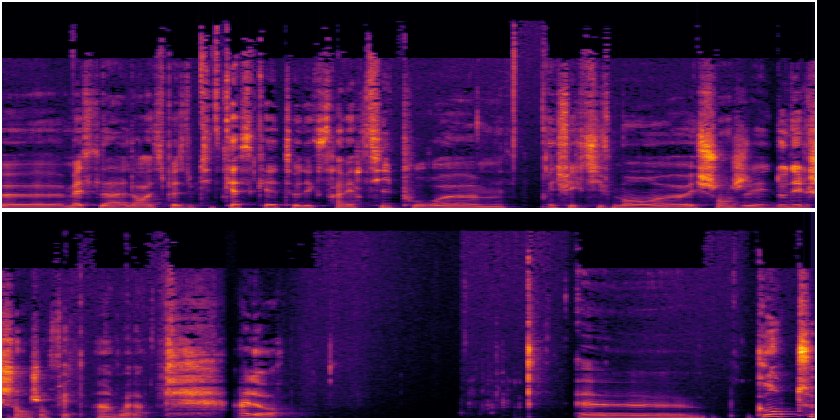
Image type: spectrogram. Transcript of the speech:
mettre leur espèce de petite casquette d'extraverti pour effectivement échanger, donner le change en fait. Hein. Alors, quand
